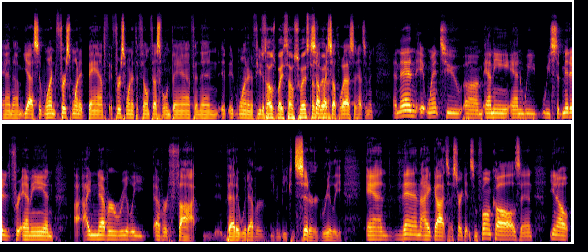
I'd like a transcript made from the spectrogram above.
and um, yes, it won first one at Banff, it first one at the film festival in Banff, and then it, it won in a few different South by Southwest as South well. by Southwest. It had some, and then it went to um, Emmy, and we we submitted it for Emmy, and I I never really ever thought that it would ever even be considered, really. And then I got, I started getting some phone calls, and you know,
